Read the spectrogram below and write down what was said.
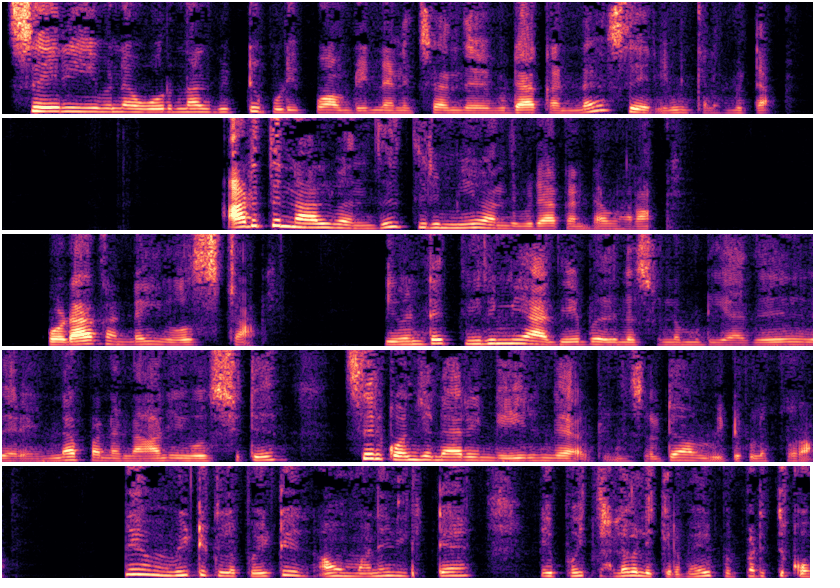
சரி இவனை ஒரு நாள் விட்டு பிடிப்போம் அப்படின்னு நினைச்ச அந்த விடாக்கண்டன் சரின்னு கிளம்பிட்டான். அடுத்த நாள் வந்து திரும்பியும் அந்த விடாக்கண்டன் வரான். கொடாக்கண்டன் யோசிச்சான். இவன்கிட்ட திரும்பி அதே பதில சொல்ல முடியாது. வேற என்ன பண்ணலாம்னு யோசிச்சுட்டு சரி கொஞ்ச நேரம் இங்க இருங்க அப்படின்னு சொல்லிட்டு அவன் வீட்டுக்குள்ள போறான். அவன் வீட்டுக்குள்ள போயிட்டு அவன் மனைவி கிட்ட நீ போய் தலைவலிக்கிற மாதிரி இப்ப படுத்துக்கோ.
